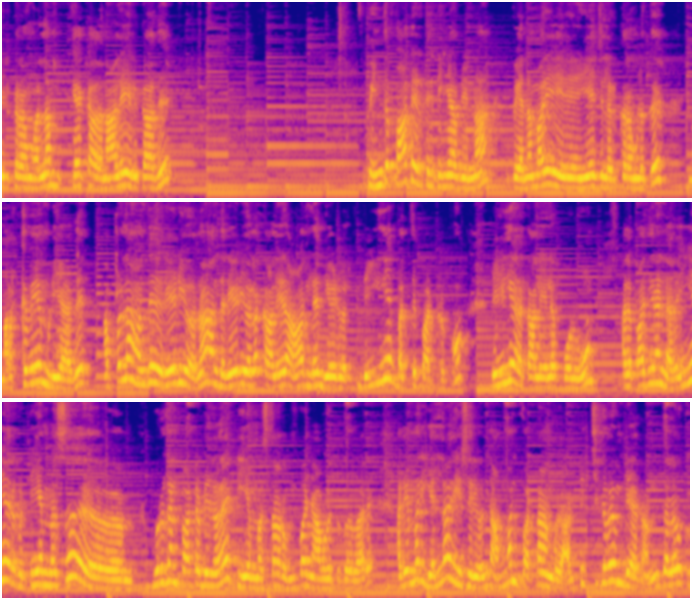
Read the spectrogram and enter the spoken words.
இருக்கிறவங்க எல்லாம் கேட்காதனாலே இருக்காது. இப்போ இந்த பாட்டை எடுத்துக்கிட்டீங்க அப்படின்னா இப்போ என்ன மாதிரி ஏஜில் இருக்கிறவங்களுக்கு மறக்கவே முடியாது. அப்போல்லாம் வந்து ரேடியோனா அந்த ரேடியோவில் காலையில் ஆறுலேருந்து ஏழு வரைக்கும் டெய்லியே பக்தி பாட்டு இருக்கும். டெய்லி அதை காலையில் போடுவோம். அதில் பார்த்தீங்கன்னா நிறைய இருக்கும். டிஎம்எஸ் முருகன் பாட்டு அப்படின்னாலே டிஎம்எஸ் தான் ரொம்ப ஞாபகத்துக்கு வருவார். அதே மாதிரி எல்லா ஈஸ்வரி வந்து அம்மன் பாட்டுனா அவங்களை அடிச்சுக்கவே முடியாது. அந்த அளவுக்கு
